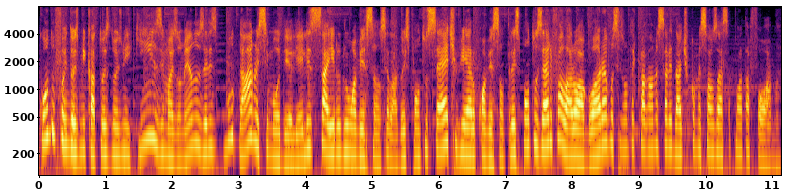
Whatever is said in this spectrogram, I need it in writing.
quando foi em 2014, 2015, mais ou menos, eles mudaram esse modelo. E eles saíram de uma versão, sei lá, 2.7, vieram com a versão 3.0 e falaram: Ó, oh, agora vocês vão ter que pagar uma mensalidade para começar a usar essa plataforma.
